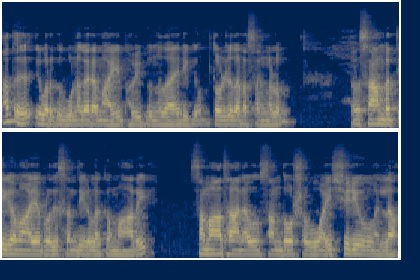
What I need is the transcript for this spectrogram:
അത് ഇവർക്ക് ഗുണകരമായി ഭവിക്കുന്നതായിരിക്കും. തൊഴിൽ തടസ്സങ്ങളും സാമ്പത്തികമായ പ്രതിസന്ധികളൊക്കെ മാറി സമാധാനവും സന്തോഷവും ഐശ്വര്യവുമെല്ലാം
